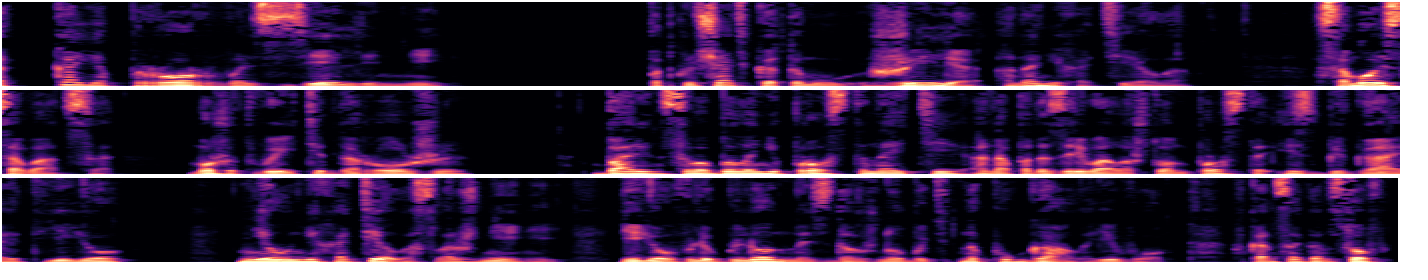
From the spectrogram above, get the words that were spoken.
такая прорва зелени. Подключать к этому жиля она не хотела. Самой соваться может выйти дороже. Баренцева было не просто найти, она подозревала, что он просто избегает ее. Нил не хотел осложнений, ее влюбленность, должно быть, напугала его. В конце концов,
